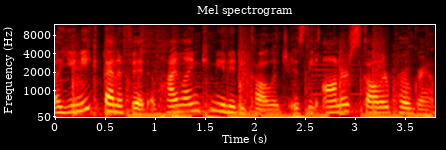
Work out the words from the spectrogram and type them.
A unique benefit of Highline Community College is the Honor Scholar Program,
